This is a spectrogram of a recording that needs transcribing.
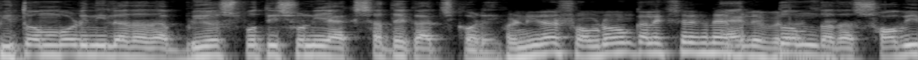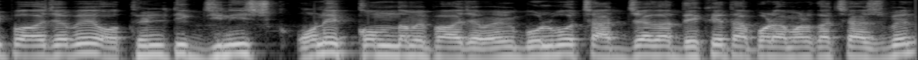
পীতম্বরী নীলা দাদা বৃহস্পতি শনি একসাথে কাজ করে। নীলা সব রকম কালেকশন এখানে একদম দাদা সবই পাওয়া যাবে অথেন্টিক জিনিস অনেক কম দামে পাওয়া যাবে। আমি বলব চার জায়গা দেখে তারপরে আমার কাছে আসবেন।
